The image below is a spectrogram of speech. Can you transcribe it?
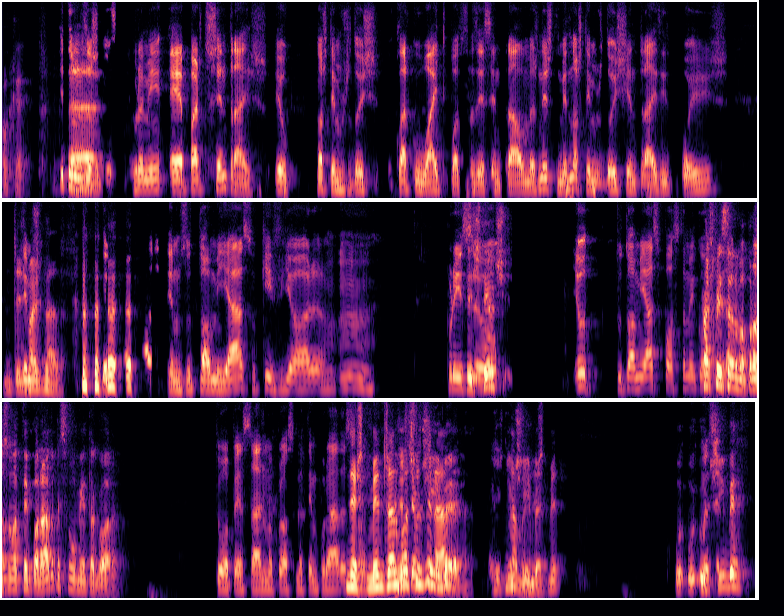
Ok. Então, uh... para mim é a parte dos centrais. Eu, nós temos dois, claro que o White pode fazer central, mas neste momento nós temos dois centrais e depois não tens temos, mais nada. Temos, temos o Tommy Yasso, o Kivior. Hum, por isso, eu, eu, o Tommy Yasso posso também. Estás pensando para a próxima temporada para esse momento agora? Estou a pensar numa próxima temporada. Neste momento já não podes fazer nada. A gente tem não, o Timber. Momento... O, o, o Timber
